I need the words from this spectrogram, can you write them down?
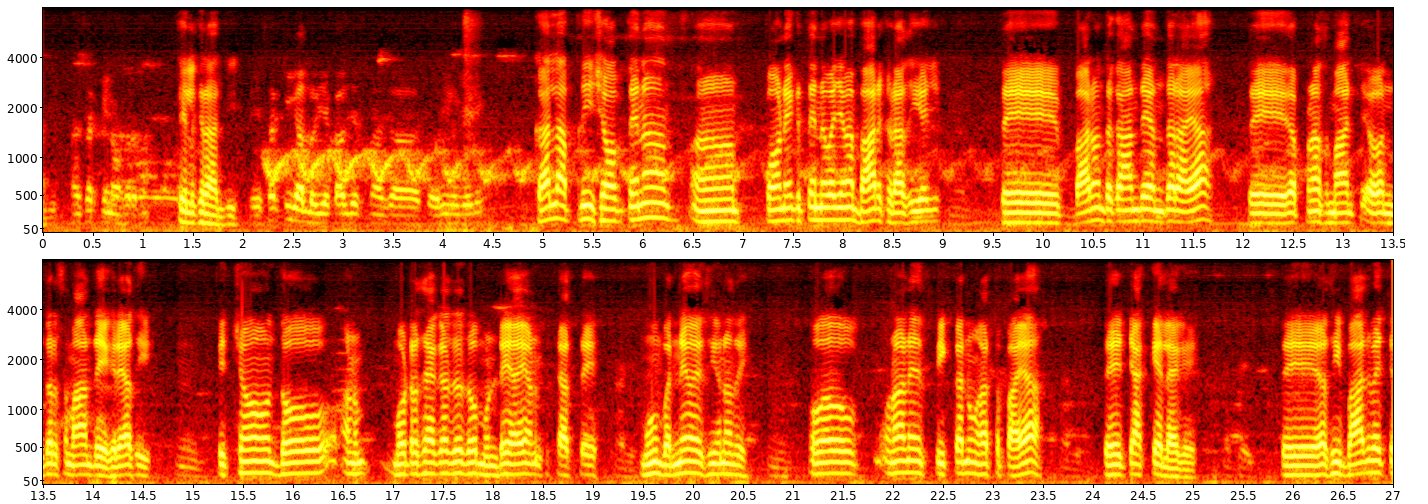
ਹਾਂਜੀ। ਸਰ ਕੀ ਨਾਮ ਸਰ ਤਿਲਕਰਾਜ ਜੀ। ਤੇ ਸਰ ਕੀ ਗੱਲ ਹੋਈ ਹੈ? ਕੱਲ ਜਿਸ ਤਰ੍ਹਾਂ ਚੋਰੀ ਹੋਈ ਜਿਹੜੀ ਕੱਲ ਆਪਣੀ ਸ਼ਾਪ ਤੇ ਨਾ ਪੌਣੇ ਕੁ ਤਿੰਨ ਵਜੇ ਮੈਂ ਬਾਹਰ ਖੜਾ ਸੀਗਾ ਜੀ। ਤੇ ਬਾਹਰੋਂ ਦੁਕਾਨ ਦੇ ਅੰਦਰ ਆਇਆ ਤੇ ਆਪਣਾ ਸਮਾਨ ਅੰਦਰ ਸਮਾਨ ਦੇਖ ਰਿਹਾ ਸੀ। ਪਿੱਛੋਂ ਦੋ ਮੋਟਰਸਾਈਕਲ ਦੇ ਦੋ ਮੁੰਡੇ ਆਏ ਅਣਪਛਾਤੇ। ਮੂੰਹ ਬੰਨੇ ਹੋਏ ਸੀ ਉਹਨਾਂ ਦੇ। ਉਹ ਉਹਨਾਂ ਨੇ ਸਪੀਕਰ ਨੂੰ ਹੱਥ ਪਾਇਆ ਤੇ ਚੱਕ ਕੇ ਲੈ ਗਏ। ਤੇ ਅਸੀਂ ਬਾਅਦ ਵਿੱਚ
